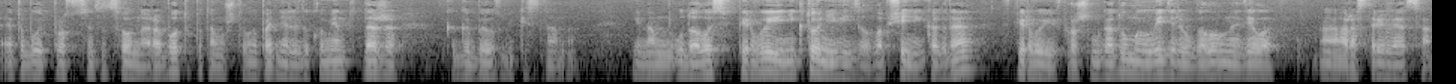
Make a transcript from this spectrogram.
Это будет просто сенсационная работа, потому что мы подняли документы даже КГБ Узбекистана. И нам удалось впервые, никто не видел, вообще никогда, впервые в прошлом году мы увидели уголовное дело о расстреле отца.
